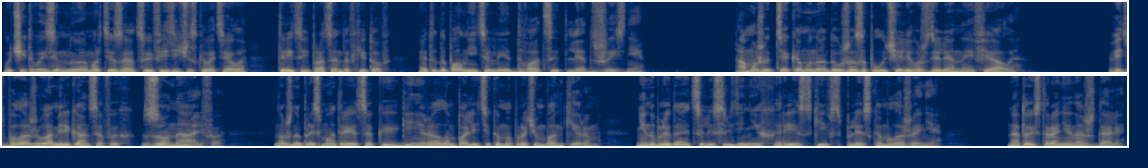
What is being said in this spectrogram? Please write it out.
Учитывая земную амортизацию физического тела, 30% хитов — это дополнительные 20 лет жизни. А может, те, кому надо, уже заполучили вожделенные фиалы? Ведь была же у американцев их зона альфа — Нужно присмотреться к их генералам, политикам и прочим банкирам. Не наблюдается ли среди них резкий всплеск омоложения? На той стороне нас ждали.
